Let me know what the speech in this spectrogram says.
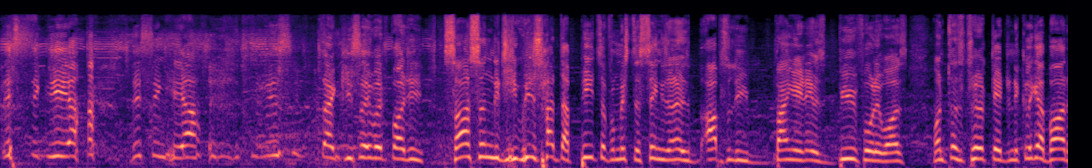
this, thing here, this thing here. This, thank you so much, Paji. Sarsangaji, we just had that pizza from Mr. Singh's and it was absolutely banging. It was beautiful, it was. On to the third day, didn't click a bar,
